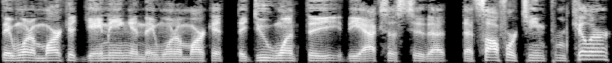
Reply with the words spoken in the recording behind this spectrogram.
they want to market gaming and they want to market. They do want the the access to that that software team from Killer.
